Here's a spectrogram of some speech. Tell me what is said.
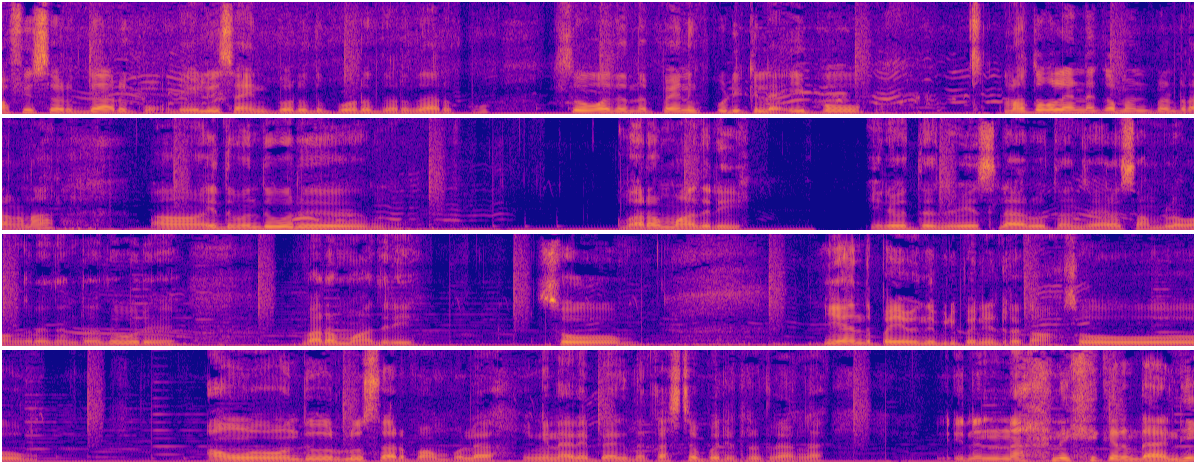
ஆஃபீஸ் ஒர்க் தான் இருக்கும். டெய்லி சைன் போகிறது போகிறது தான் இருக்கும். ஸோ அது அந்த பையனுக்கு பிடிக்கல. இப்போது மற்றவங்களாம் என்ன கமெண்ட் பண்ணுறாங்கன்னா இது வந்து ஒரு வர மாதிரி இருபத்தஞ்சி வயசில் அறுபத்தஞ்சாயிரம் சம்பளம் வாங்குறதுன்றது ஒரு வர மாதிரி. ஸோ ஏன் அந்த பையன் வந்து இப்படி பண்ணிகிட்ருக்கான் இருக்கான் ஸோ அவன் வந்து ஒரு லூஸாக இருப்பான் போல். இங்கே நிறைய பேர் தான் கஷ்டப்பட்டுருக்குறாங்க இருக்கிறாங்க. என்ன நான் கேட்குறேன்டா நீ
